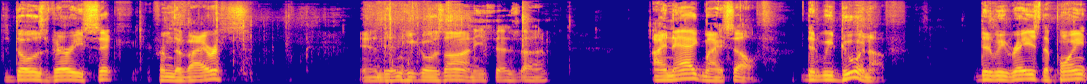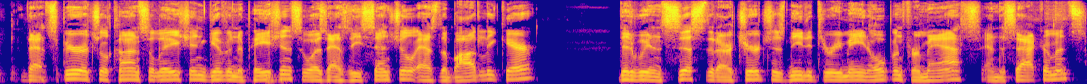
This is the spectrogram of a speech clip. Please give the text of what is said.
to those very sick from the virus? And then he goes on, he says, uh, I nag myself. Did we do enough? Did we raise the point that spiritual consolation given to patients was as essential as the bodily care? Did we insist that our churches needed to remain open for Mass and the sacraments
